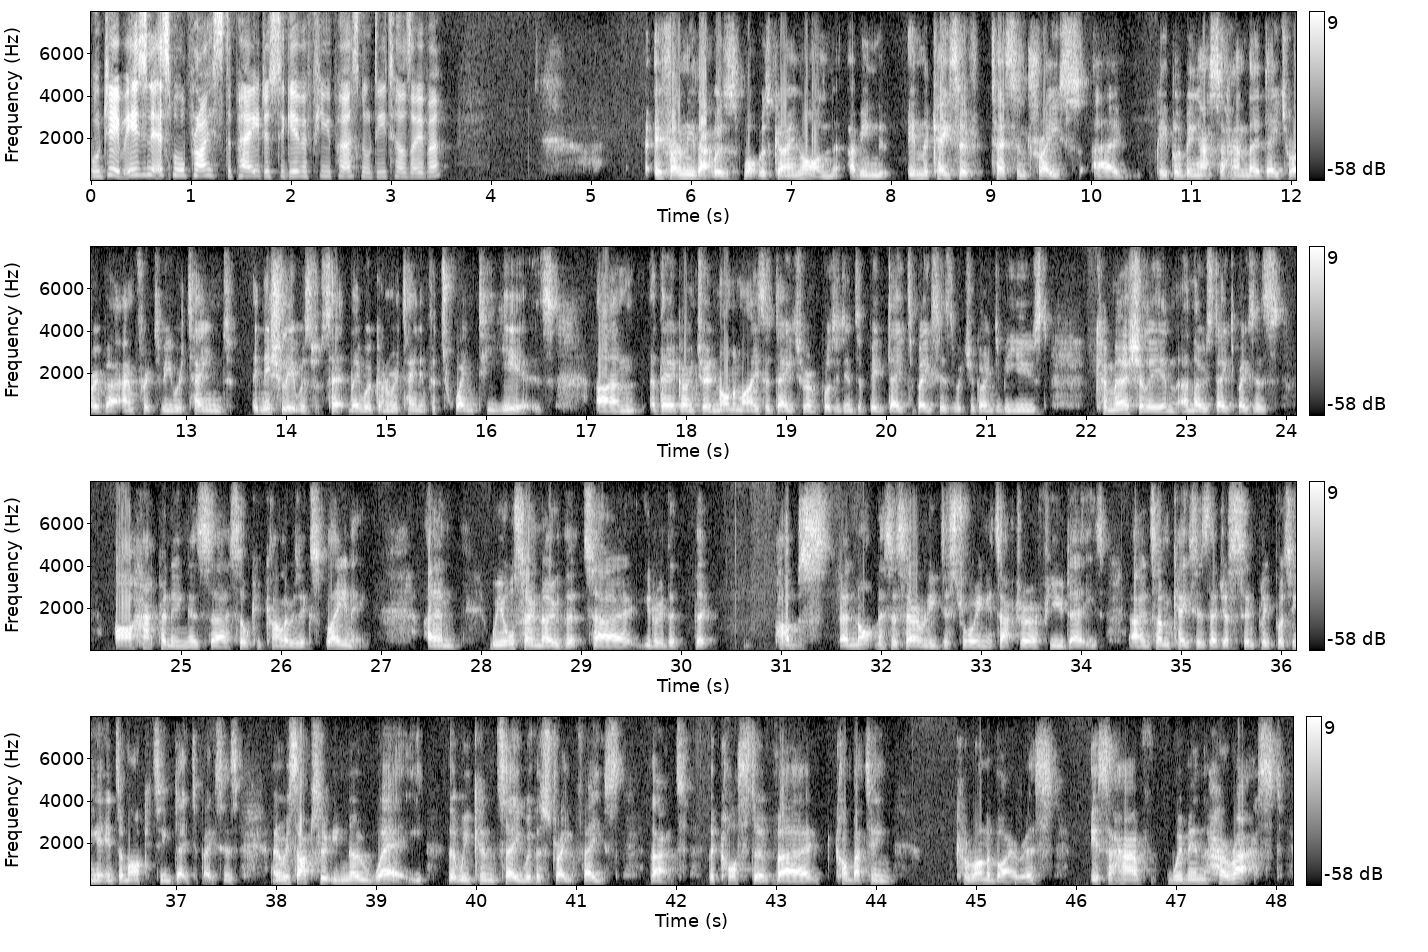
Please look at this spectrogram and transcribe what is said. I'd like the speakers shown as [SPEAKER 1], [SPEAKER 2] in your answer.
[SPEAKER 1] Well, Jim, isn't it a small price to pay just to give a few personal details over?
[SPEAKER 2] if only that was what was going on. I mean, in the case of test and trace, uh, people are being asked to hand their data over and for it to be retained. Initially, it was set they were going to retain it for 20 years. Um, they're going to anonymize the data and put it into big databases, which are going to be used commercially, and, and those databases are happening, as uh, Silkie Carlo was explaining. Um, we also know that uh, you know that, that pubs are not necessarily destroying it after a few days. Uh, in some cases, they're just simply putting it into marketing databases. And there's absolutely no way that we can say with a straight face that the cost of uh, combating coronavirus is to have women harassed.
